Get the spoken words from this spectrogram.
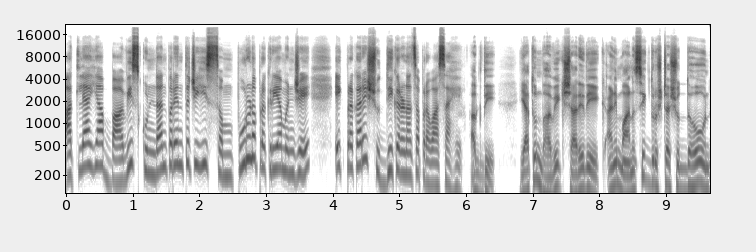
आतल्या ह्या बावीस कुंडांपर्यंतची ही संपूर्ण प्रक्रिया म्हणजे एक प्रकारे शुद्धीकरणाचा प्रवास आहे. अगदी. यातून भाविक शारीरिक आणि मानसिकदृष्ट्या शुद्ध होऊन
